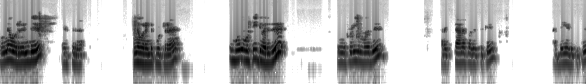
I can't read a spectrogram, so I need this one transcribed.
இன்னும் ஒரு ரெண்டு எடுத்துடுறேன். இன்னும் ஒரு ரெண்டு போட்டுறேன் போது ஒட்டிட்டு வருது. நீங்கள் பிழியும் போது கரெக்டான பதத்துக்கு அப்படியே எடுத்துட்டு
